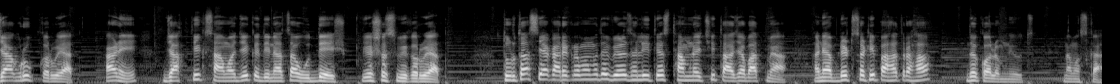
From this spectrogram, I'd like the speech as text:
जागरूक करूयात आणि जागतिक सामाजिक दिनाचा उद्देश यशस्वी करूयात. तुर्तास या कार्यक्रमामध्ये वेळ झाली तेच थांबण्याची ताज्या बातम्या आणि अपडेट्ससाठी पाहत रहा द कॉलम न्यूज. नमस्कार.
